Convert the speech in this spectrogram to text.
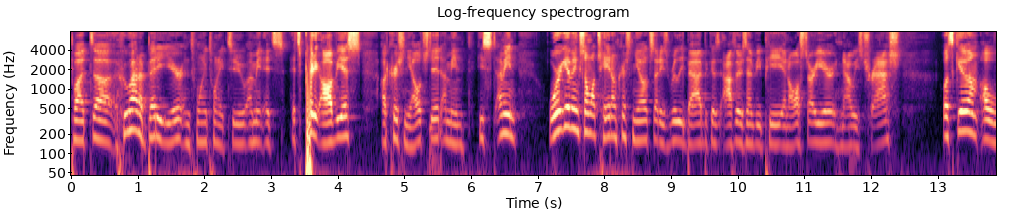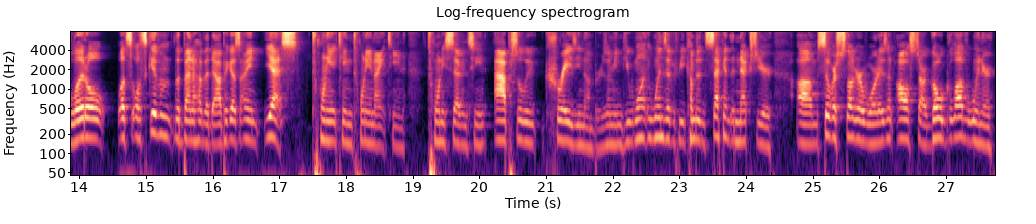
but uh, who had a better year in 2022? I mean, it's it's pretty obvious. Uh, Christian Yelich did. I mean, he's. I mean, we're giving so much hate on Christian Yelich that he's really bad because after his MVP and All Star year, now he's trash. Let's give him a little. Let's let's give him the benefit of the doubt because I mean, yes, 2018, 2019, 2017, absolute crazy numbers. I mean, he, won, he wins MVP, comes in second the next year. Um, Silver Slugger Award is an All Star, Gold Glove winner.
